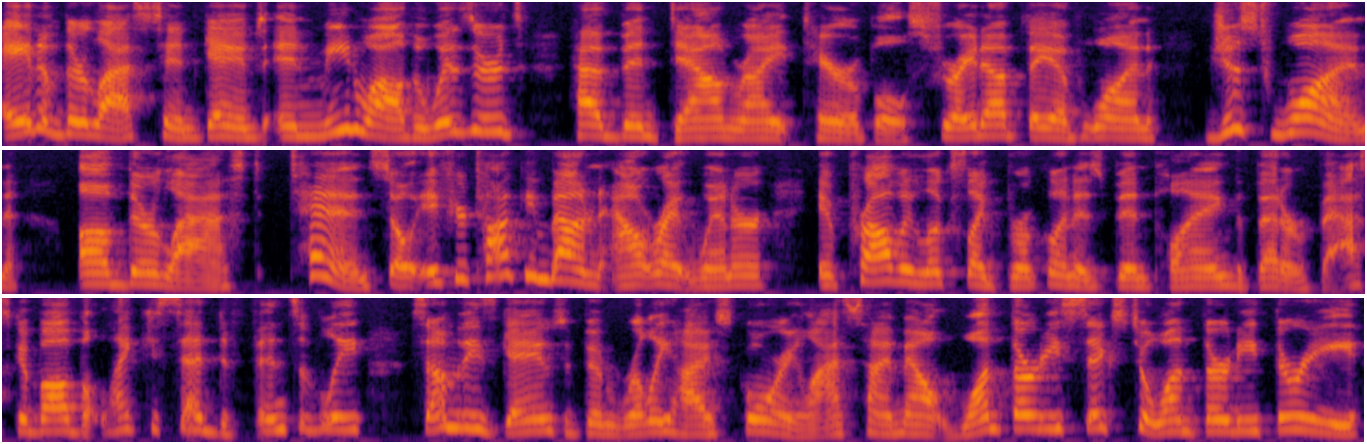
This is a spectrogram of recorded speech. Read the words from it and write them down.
eight of their last 10 games. And meanwhile, the Wizards have been downright terrible. Straight up, they have won just one of their last 10. So if you're talking about an outright winner, it probably looks like Brooklyn has been playing the better basketball. But like you said, defensively, some of these games have been really high scoring. Last time out, 136 to 133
